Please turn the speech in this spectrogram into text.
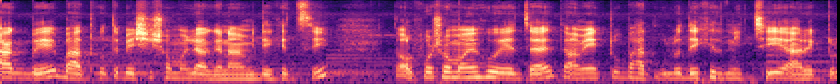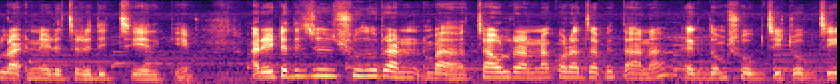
লাগবে, ভাত হতে বেশি সময় লাগে না আমি দেখেছি। তো অল্প সময় হয়ে যায়, তো আমি একটু ভাতগুলো দেখে নিচ্ছি আর একটু নেড়ে চেড়ে দিচ্ছি আর কি আর এটা দিয়ে যে শুধু রান, বা চাউল রান্না করা যাবে তা না, একদম সবজি টবজি,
